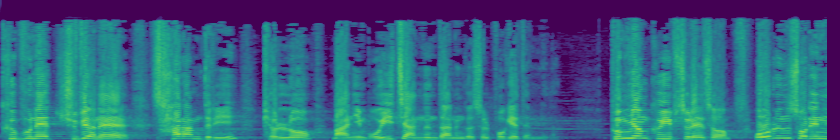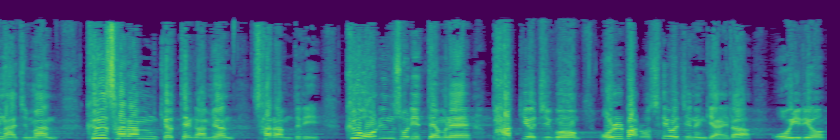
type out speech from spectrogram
그분의 주변에 사람들이 별로 많이 모이지 않는다는 것을 보게 됩니다. 분명 그 입술에서 옳은 소리는 하지만 그 사람 곁에 가면 사람들이 그 옳은 소리 때문에 바뀌어지고 올바로 세워지는 게 아니라 오히려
